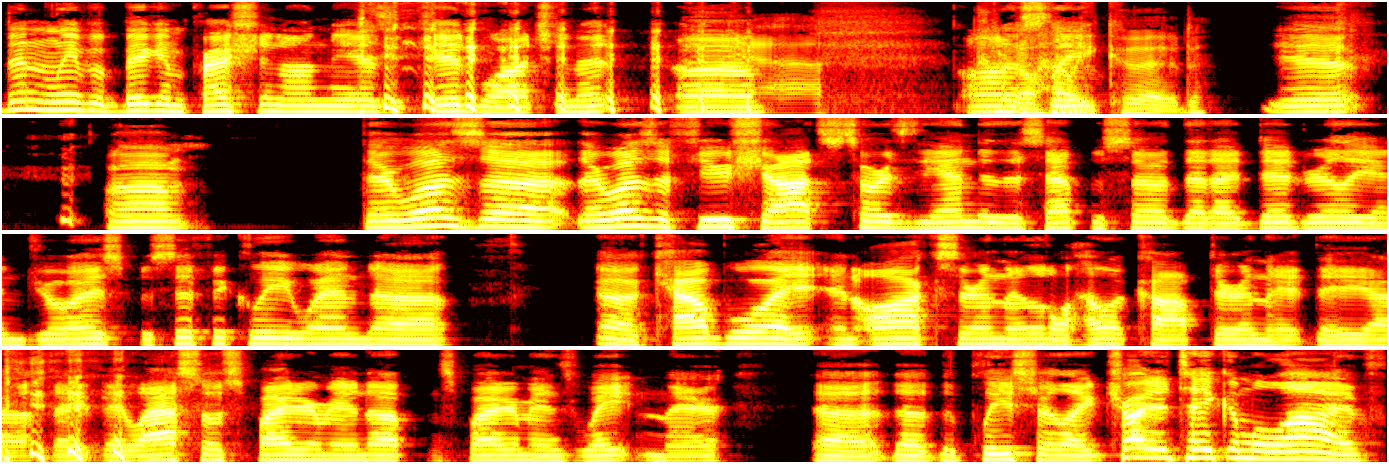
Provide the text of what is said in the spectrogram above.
didn't leave a big impression on me as a kid watching it. Um, yeah I don't know how honestly, he could. Yeah. Um there was uh there was a few shots towards the end of this episode that I did really enjoy, specifically when uh uh, Cowboy and Ox are in their little helicopter and they they uh, they, they lasso Spider-Man up and Spider-Man's waiting there. Uh, the the police are like try to take him alive,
